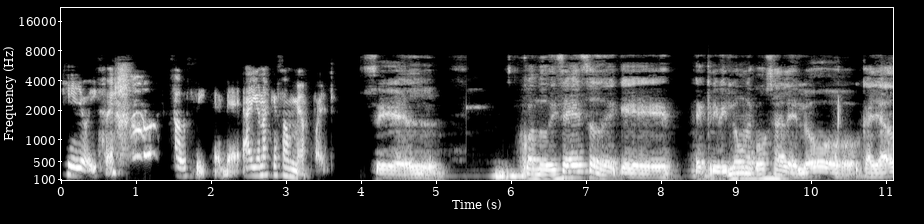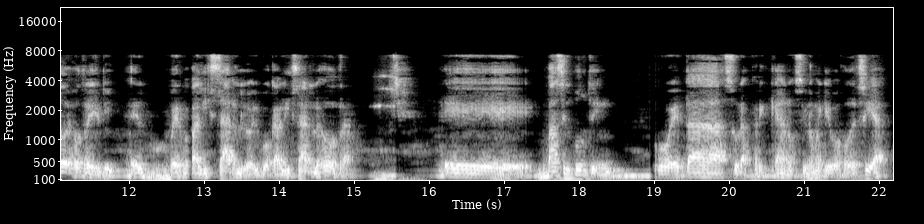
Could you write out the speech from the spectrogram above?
que yo hice. oh, sí, hay unas que son más fuertes. Sí, el... cuando dices eso de que escribirlo es una cosa, leerlo callado es otra, y el verbalizarlo, el vocalizarlo es otra. Eh, Basil Bunting, poeta surafricano, si no me equivoco, decía,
